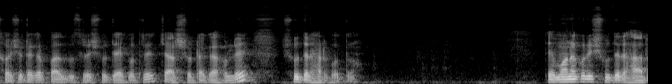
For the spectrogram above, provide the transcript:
ছয়শো টাকার পাঁচ বছরের সুদ একত্রে চারশো টাকা হলে সুদের হার কত? তো মনে করি সুদের হার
